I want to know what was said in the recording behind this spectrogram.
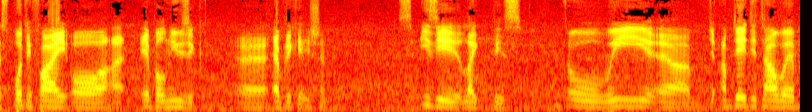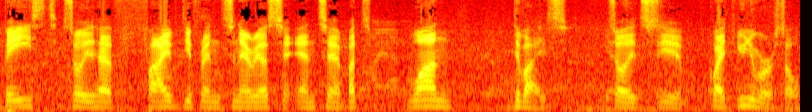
Spotify or uh, Apple Music application. It's easy like this. So we uh, updated our base, so we have five different scenarios, and uh, but one device, so it's uh, quite universal.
